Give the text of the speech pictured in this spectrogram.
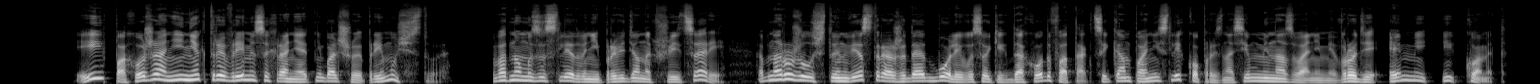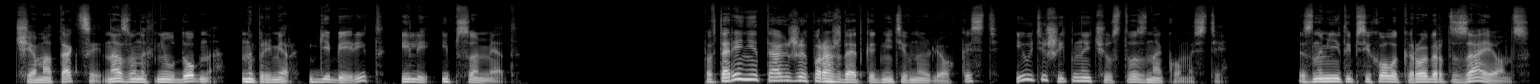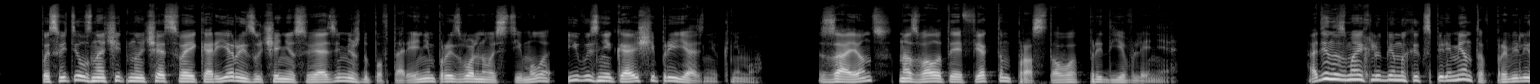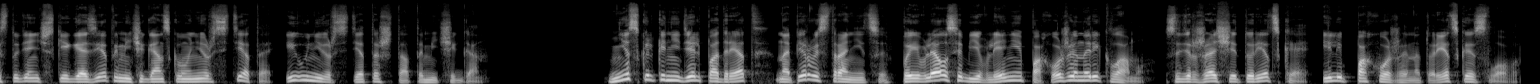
И, похоже, они некоторое время сохраняют небольшое преимущество. В одном из исследований, проведенных в Швейцарии, обнаружилось, что инвесторы ожидают более высоких доходов от акций компаний с легко произносимыми названиями, вроде Эмми и Комет, чем от акций, названных неудобно, например, Гиберит или Ипсомед. Повторение также порождает когнитивную легкость и утешительное чувство знакомости. Знаменитый психолог Роберт Зайонс посвятил значительную часть своей карьеры изучению связи между повторением произвольного стимула и возникающей приязнью к нему. Зайонс назвал это эффектом простого предъявления. Один из моих любимых экспериментов провели студенческие газеты Мичиганского университета и Университета штата Мичиган. Несколько недель подряд на первой странице появлялось объявление, похожее на рекламу, содержащее турецкое или похожее на турецкое слово.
